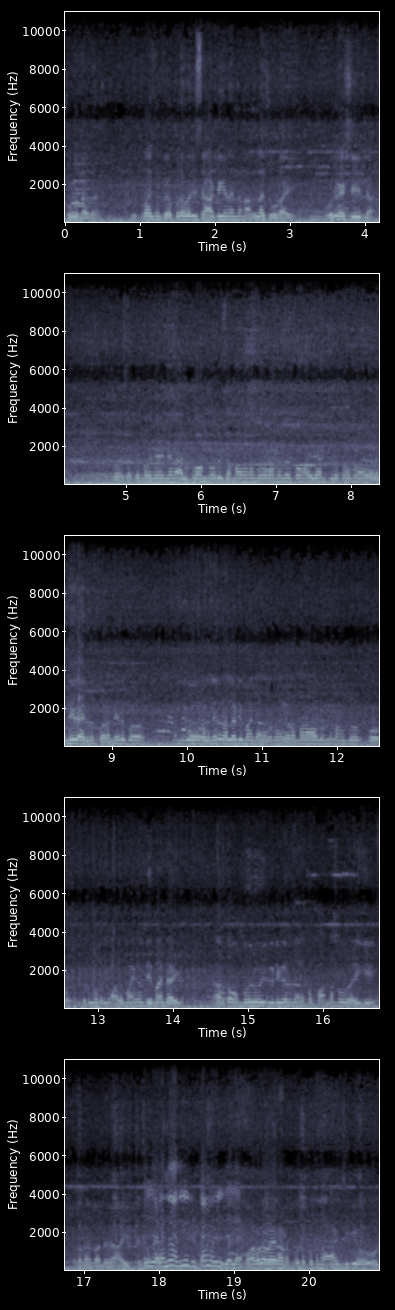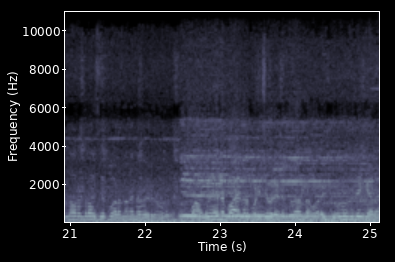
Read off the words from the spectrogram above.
ചൂടുണ്ടായിരുന്നത് ഇപ്രാവശ്യം ഫെബ്രുവരി സ്റ്റാർട്ടിങ് തന്നെ നല്ല ചൂടായി. ഒരു രക്ഷയില്ല. ഇപ്പോൾ സത്യം പറഞ്ഞു കഴിഞ്ഞാൽ അല്പം ഒരു സമാധാനം എന്ന് പറയുന്നത് ഇപ്പോൾ മൈതാനത്തിൽ ഇപ്പോൾ നമ്മൾ ഇളനീരായിരുന്നു. ഇപ്പോൾ ഇളനീർ ഇപ്പോൾ നമുക്ക് ഇളനീർ നല്ല ഡിമാൻഡാണ് അതോടൊപ്പം ഇളനീരായിരുന്നു നമുക്ക് ഇപ്പോൾ കിട്ടിക്കൊണ്ടിരിക്കും അത് ഭയങ്കര ഡിമാൻഡായി നേരത്തെ ഒമ്പത് രൂപയ്ക്ക് കിട്ടി കഴിഞ്ഞാൽ ഇപ്പോൾ പന്ത്രണ്ട് രൂപ വരയ്ക്ക് ഇളനാൻ കണ്ടിന് ആയിട്ടില്ല. ഈ ഇളന്ന് കിട്ടാൻ വളരെ റയറാണ് ഇപ്പോൾ ഇപ്പോൾ തന്നെ ആഴ്ചയ്ക്ക് ഒന്നോ രണ്ടോ പ്രാവശ്യം ഇപ്പോൾ ഇളന്ന തന്നെ വരുന്നുള്ളൂ. അപ്പോൾ അതിന് തന്നെ ഭയങ്കര പിടിച്ചു പറയുന്നത് ഇപ്പോൾ ഒരു ക്യൂ നിന്നിട്ടേക്കാണ്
